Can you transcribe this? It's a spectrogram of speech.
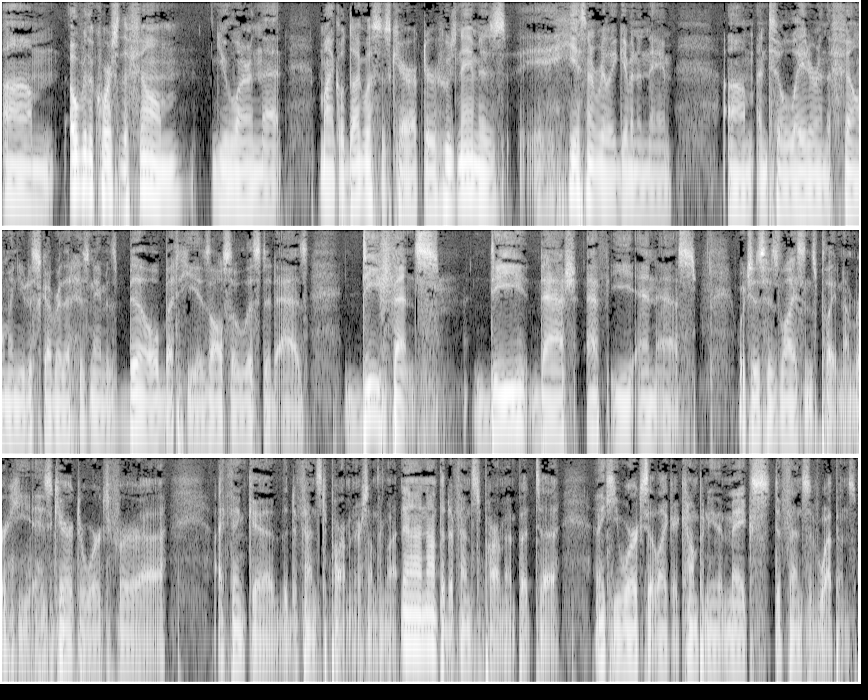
Um, over the course of the film, you learn that Michael Douglas's character, whose name is he isn't really given a name um, until later in the film, and you discover that his name is Bill, but he is also listed as Defense. D F E N S, which is his license plate number. He his character worked for uh, I think uh, the Defense Department or something like. That. No, not the Defense Department, but uh, I think he works at like a company that makes defensive weapons.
